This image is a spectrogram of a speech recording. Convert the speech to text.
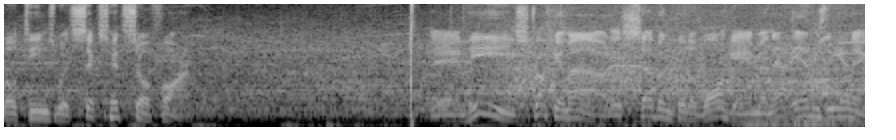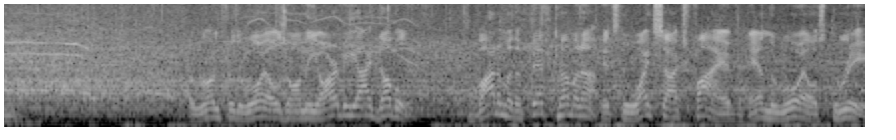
Both teams with six hits so far. And he struck him out, his seventh of the ball game, and that ends the inning. A run for the Royals on the RBI double. Bottom of the fifth coming up. It's the White Sox five and the Royals three.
